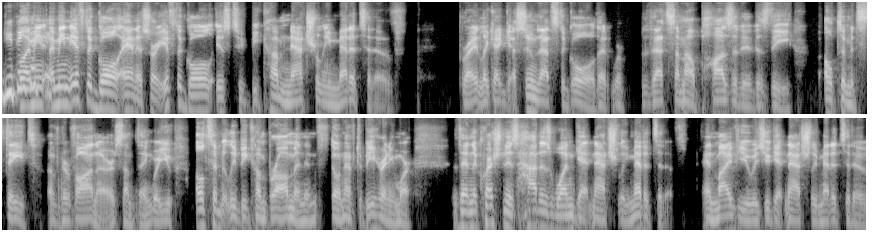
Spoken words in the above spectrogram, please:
Do you think? Well, I mean, it, I mean, if the goal, Anna, sorry, if the goal is to become naturally meditative, right? Like I assume that's the goal that we're that's somehow posited as the ultimate state of nirvana or something where you ultimately become brahman and don't have to be here anymore then the question is how does one get naturally meditative and my view is you get naturally meditative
